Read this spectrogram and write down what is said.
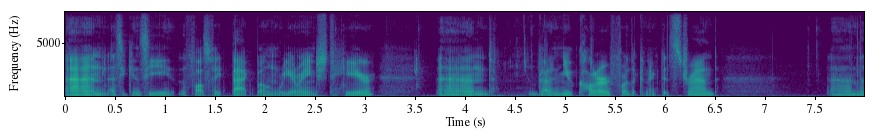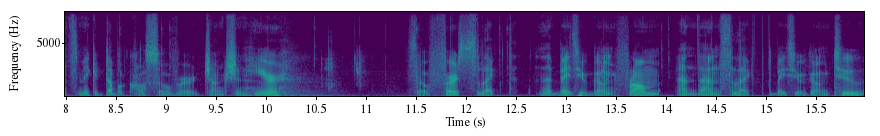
And as you can see, the phosphate backbone rearranged here. And we've got a new color for the connected strand. And let's make a double crossover junction here. So first select the base you're going from, and then select the base you're going to,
